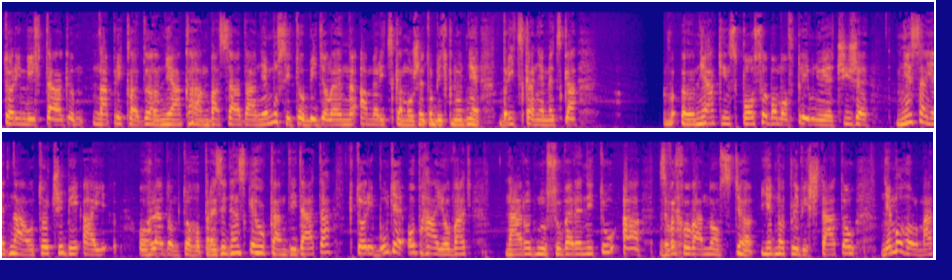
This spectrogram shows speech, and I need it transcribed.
ktorým ich tak napríklad nejaká ambasáda, nemusí to byť len americká, môže to byť kľudne britská, nemecká, nejakým spôsobom ovplyvňuje. Čiže mne sa jedná o to, či by aj ohľadom toho prezidentského kandidáta, ktorý bude obhájovať národnú suverenitu a zvrchovanosť jednotlivých štátov, nemohol mať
